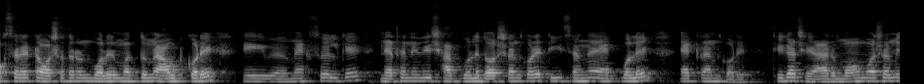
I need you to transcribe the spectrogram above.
অক্সার একটা অসাধারণ বলের মাধ্যমে আউট করে। এই ম্যাক্সওয়েলকে ন্যাথানেলি সাত বলে দশ রান করে, টি সাঙ্গা এক বলে এক রান করে। ঠিক আছে? আর মোহাম্মদ শামি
